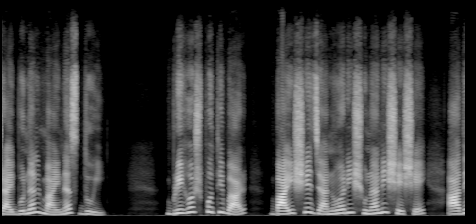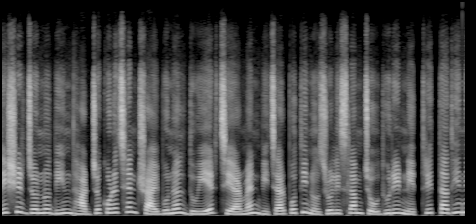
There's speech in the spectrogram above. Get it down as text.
ট্রাইব্যুনাল মাইনাস দুই। বৃহস্পতিবার, বাইশে জানুয়ারি শুনানি শেষে আদেশের জন্য দিন ধার্য করেছেন ট্রাইব্যুনাল দুইয়ের চেয়ারম্যান বিচারপতি নজরুল ইসলাম চৌধুরীর নেতৃত্বাধীন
